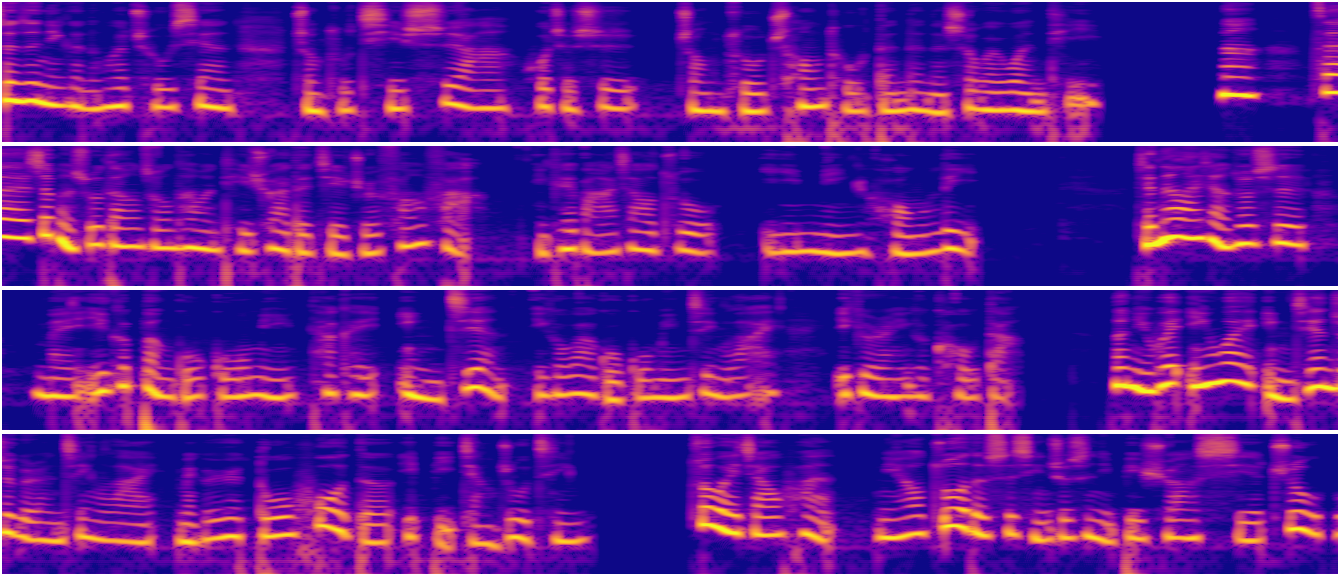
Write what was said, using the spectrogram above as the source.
甚至你可能会出现种族歧视啊，或者是种族冲突等等的社会问题。那在这本书当中，他们提出来的解决方法，你可以把它叫做移民红利。简单来讲，就是每一个本国国民，他可以引荐一个外国国民进来，一个人一个扣打。那你会因为引荐这个人进来，每个月多获得一笔奖助金。作为交换，你要做的事情就是你必须要协助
